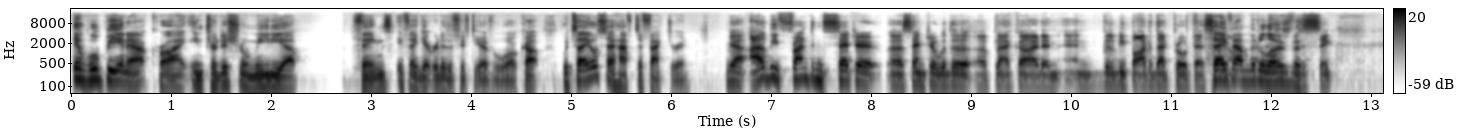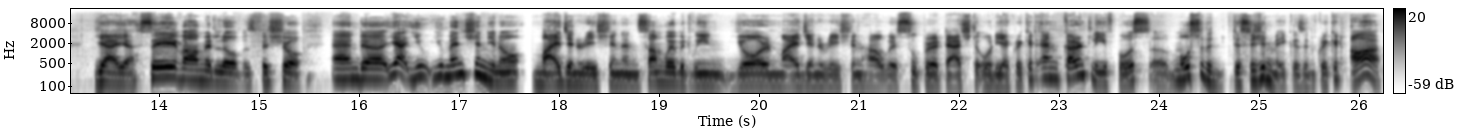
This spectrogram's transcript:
there will be an outcry in traditional media things if they get rid of the 50 over World Cup, which they also have to factor in. yeah, I'll be front and center, uh, center with a, a placard and, and will be part of that protest. Save our middle Uh, overs. just say- yeah, yeah, save our middle overs for sure. And uh, yeah, you you mentioned you know my generation and somewhere between your and my generation how we're super attached to ODI cricket. And currently, of course, uh, most of the decision makers in cricket are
